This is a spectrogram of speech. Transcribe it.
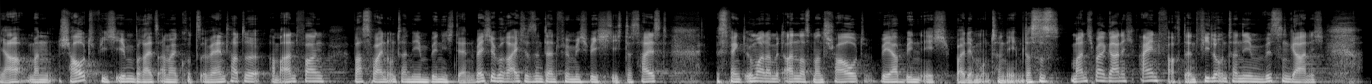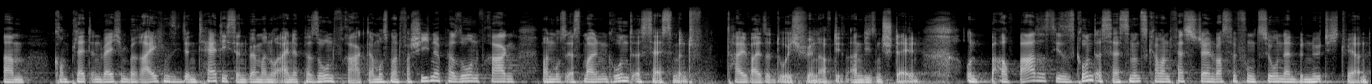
Ja, man schaut, wie ich eben bereits einmal kurz erwähnt hatte, am Anfang, was für ein Unternehmen bin ich denn? Welche Bereiche sind denn für mich wichtig? Das heißt, es fängt immer damit an, dass man schaut, wer bin ich bei dem Unternehmen? Das ist manchmal gar nicht einfach, denn viele Unternehmen wissen gar nicht ähm, komplett, in welchen Bereichen sie denn tätig sind, wenn man nur eine Person fragt. Da muss man verschiedene Personen fragen, man muss erstmal ein Grundassessment teilweise durchführen auf die, an diesen Stellen. Und auf Basis dieses Grundassessments kann man feststellen, was für Funktionen denn benötigt werden.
